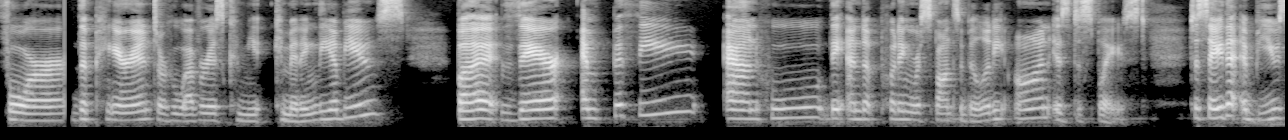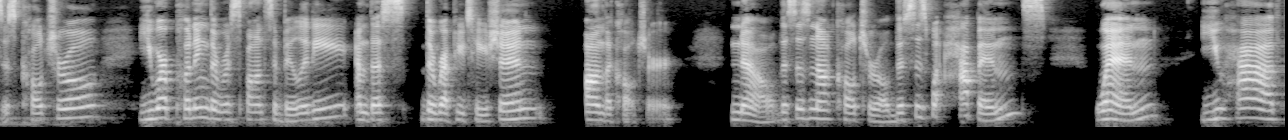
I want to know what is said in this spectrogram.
for the parent or whoever is commu- committing the abuse. But their empathy and who they end up putting responsibility on is displaced. To say that abuse is cultural, you are putting the responsibility and thus the reputation on the culture. No, this is not cultural. This is what happens when you have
